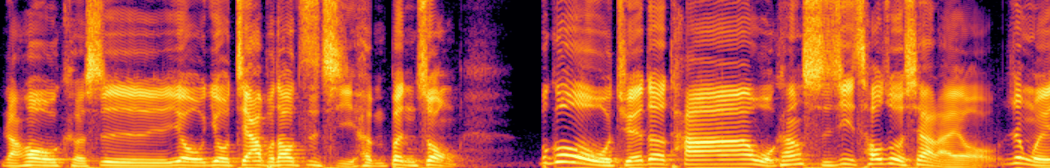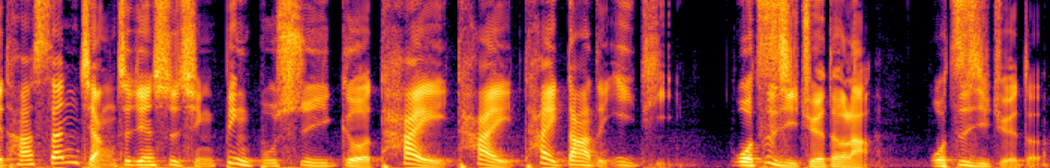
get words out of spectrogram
然后可是又又加不到自己，很笨重。不过我觉得他，我刚刚实际操作下来哦，认为他三奖这件事情并不是一个太太太大的议题。我自己觉得啦，我自己觉得，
